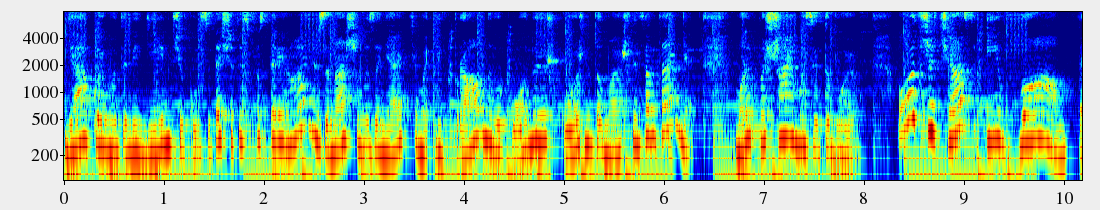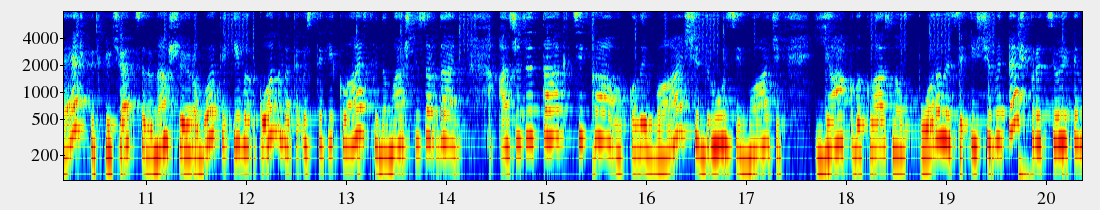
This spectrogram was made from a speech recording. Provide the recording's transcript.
Дякуємо тобі, Дімчику, за те, що ти спостерігаєш за нашими заняттями і вправно виконуєш кожне домашнє завдання. Ми пишаємося тобою. Отже, час і вам теж підключатися до нашої роботи і виконувати ось такі класні домашні завдання. Адже це так цікаво, коли ваші друзі бачать, як ви класно впоралися і що ви теж працюєте,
